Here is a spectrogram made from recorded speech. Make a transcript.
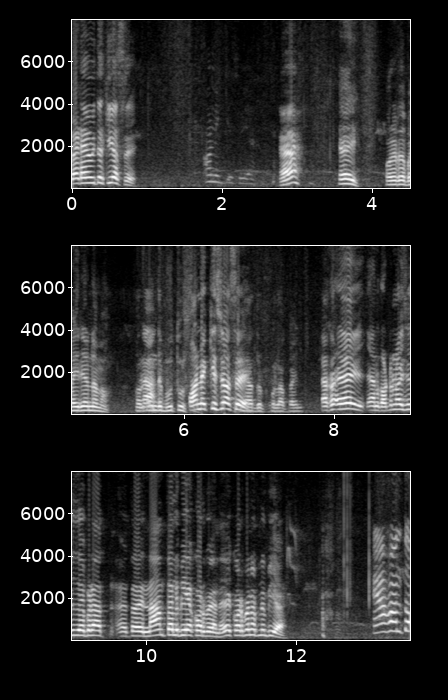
ম্যাডামের ভিতর কি আছে? অনেক কিছুই আছে। হ্যাঁ? এই ওরে অনেক কিছু আছে। এখন এই ঘটনা হয়েছে যে এবার নাম তাহলে বিয়ে করবেন। এই করবেন আপনি বিয়ে? এখন তো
